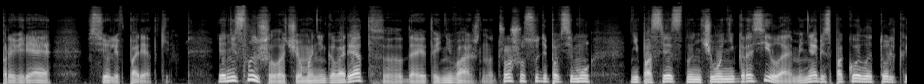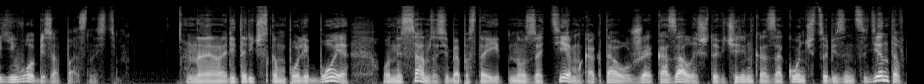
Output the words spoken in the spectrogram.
проверяя, все ли в порядке. Я не слышал, о чем они говорят, да это и не важно. Джошу, судя по всему, непосредственно ничего не грозило, а меня беспокоила только его безопасность. На риторическом поле боя он и сам за себя постоит, но затем, когда уже казалось, что вечеринка закончится без инцидентов,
